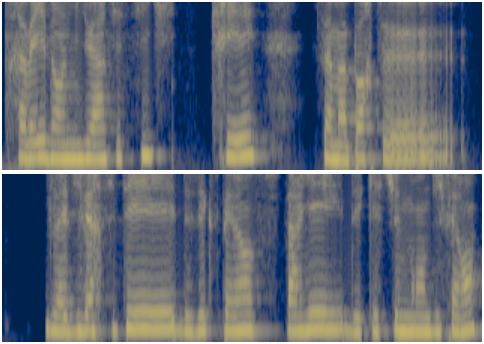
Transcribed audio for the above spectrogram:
travailler dans le milieu artistique, créer, ça m'apporte euh, de la diversité, des expériences variées, des questionnements différents.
